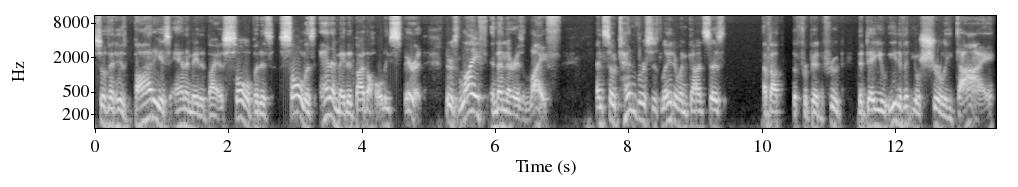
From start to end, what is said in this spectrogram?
So that his body is animated by his soul, but his soul is animated by the Holy Spirit. There's life, and then there is life. And so, 10 verses later, when God says, about the forbidden fruit, the day you eat of it, you'll surely die.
